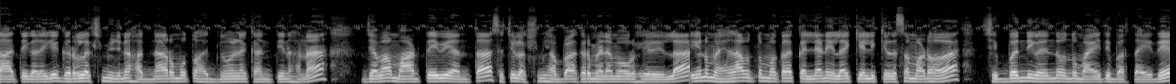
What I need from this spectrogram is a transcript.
ಖಾತೆಗಳಿಗೆ ಗೃಹಲಕ್ಷ್ಮಿ ಯೋಜನೆ ಹದಿನಾರು ಮತ್ತು ಹದಿನೇಳನೇ ಕಂತಿನ ಹಣ ಜಮಾ ಮಾಡ್ತೇವೆ ಅಂತ ಸಚಿವ ಲಕ್ಷ್ಮೀ ಹೆಬ್ಬಾಳ್ಕರ್ ಮೇಡಮ್ ಅವರು ಹೇಳಿಲ್ಲ. ಏನು ಮಹಿಳಾ ಮತ್ತು ಮಕ್ಕಳ ಕಲ್ಯಾಣ ಇಲಾಖೆಯಲ್ಲಿ ಕೆಲಸ ಮಾಡುವ ಸಿಬ್ಬಂದಿಗಳಿಂದ ಒಂದು ಮಾಹಿತಿ ಬರ್ತಾ ಇದೆ.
